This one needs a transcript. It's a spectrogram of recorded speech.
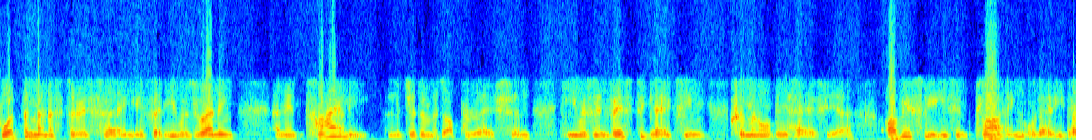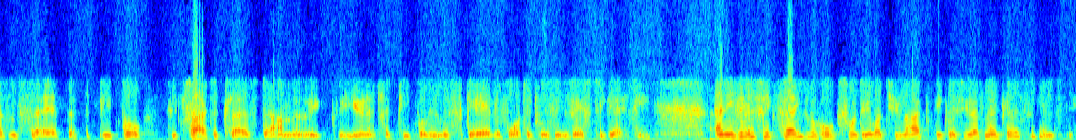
What the minister is saying is that he was running an entirely legitimate operation. He was investigating criminal behavior. Obviously, he's implying, although he doesn't say it, that the people who try to close down the, the unit for people who were scared of what it was investigating. And he's in effect saying to the Hawks, will do what you like because you have no case against me.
